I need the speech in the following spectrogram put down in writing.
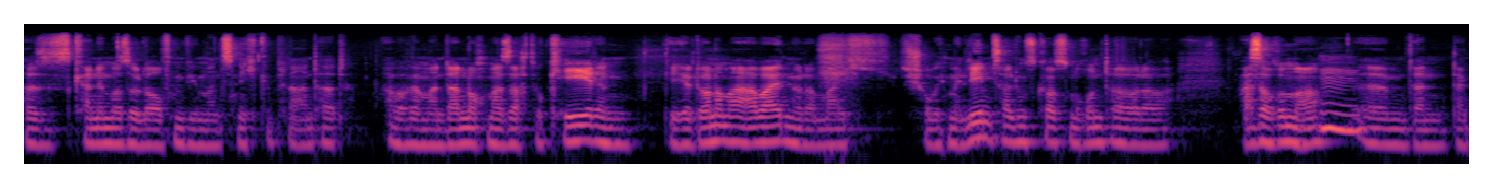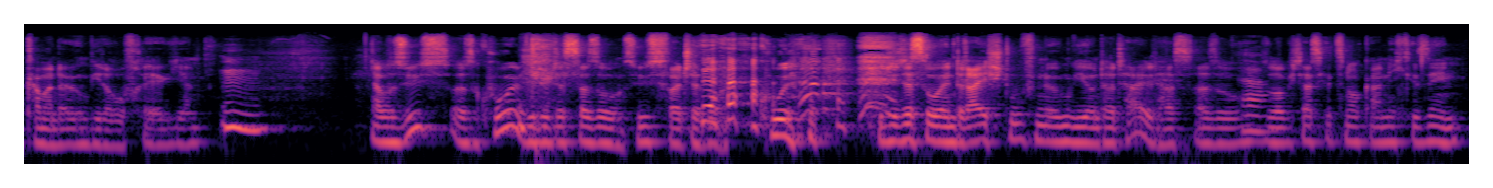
Also es kann immer so laufen, wie man es nicht geplant hat. Aber wenn man dann nochmal sagt, okay, dann gehe ich ja doch nochmal arbeiten oder mache ich, schraube ich meine Lebenshaltungskosten runter oder was auch immer, mhm. ähm, dann, dann kann man da irgendwie darauf reagieren. Mhm. Aber süß, also cool, wie du das da so, süß, falsches Wort, cool, wie du das so in drei Stufen irgendwie unterteilt hast. Also ja. so habe ich das jetzt noch gar nicht gesehen.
